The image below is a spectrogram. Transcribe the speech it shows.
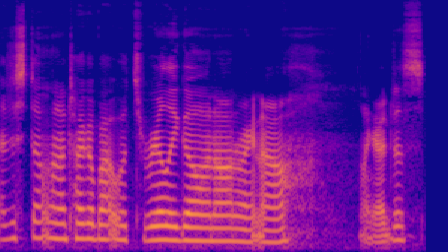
I just don't want to talk about what's really going on right now. Like I just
